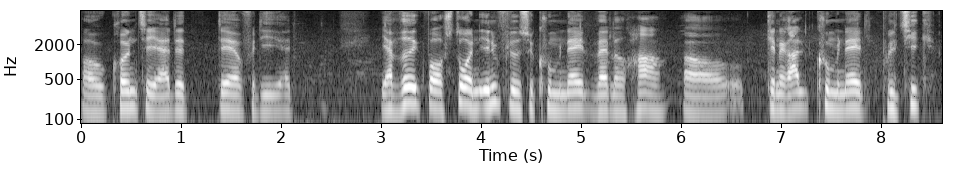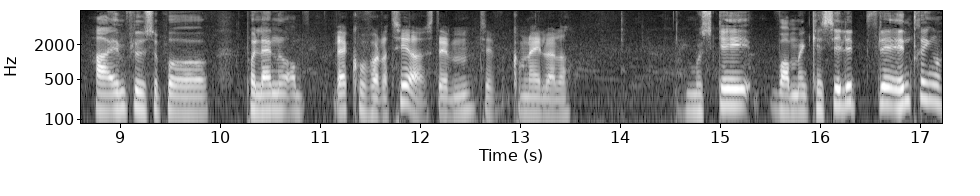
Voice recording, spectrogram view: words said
og grunden til, at jeg er det, det er fordi, at jeg ved ikke, hvor stor en indflydelse kommunalvalget har, og generelt kommunal politik har indflydelse på, på landet. Hvad kunne få dig til at stemme til kommunalvalget? Måske, hvor man kan se lidt flere ændringer,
